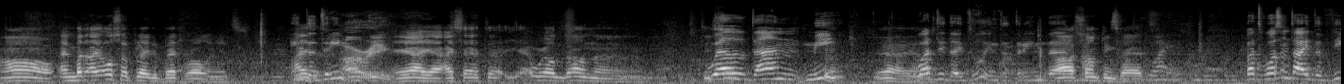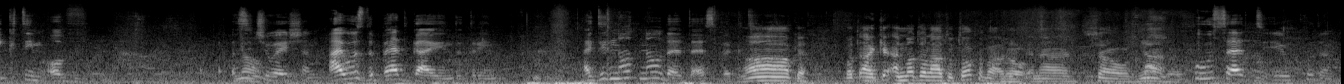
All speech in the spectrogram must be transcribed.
oh, and but I also played a bad role in it. in I- the dream. oh really Yeah, yeah. I said, uh, yeah, well done. Uh. Well done, me. Yeah, yeah. What did I do in the dream then? Ah, something bad. But wasn't I the victim of a No. situation? I was the bad guy in the dream. I did not know that aspect. Ah, okay. But I ca- I'm not allowed to talk about it, and uh, so yeah. Who said you couldn't?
